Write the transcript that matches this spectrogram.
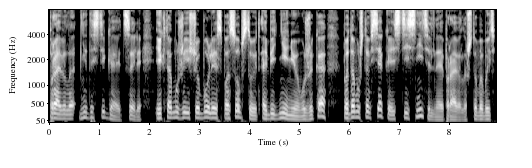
правило не достигает цели и к тому же еще более способствует обеднению мужика, потому что всякое стеснительное правило, чтобы быть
